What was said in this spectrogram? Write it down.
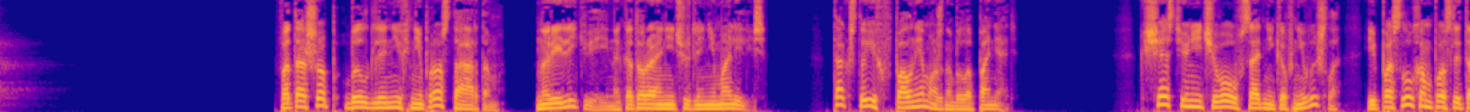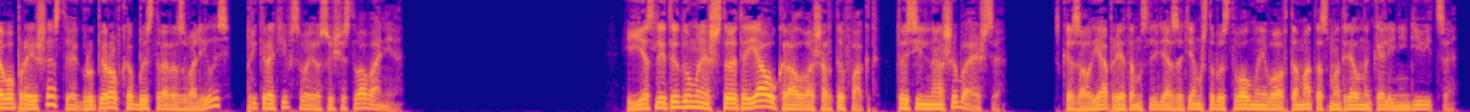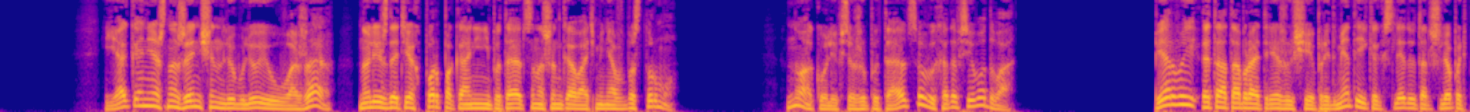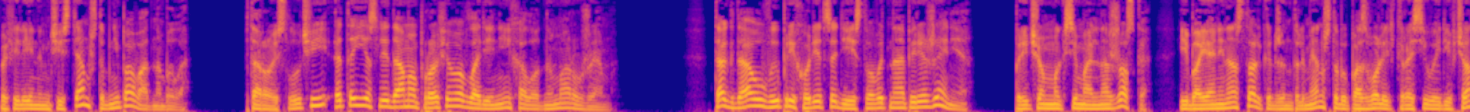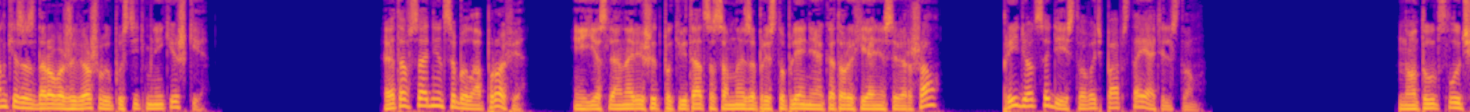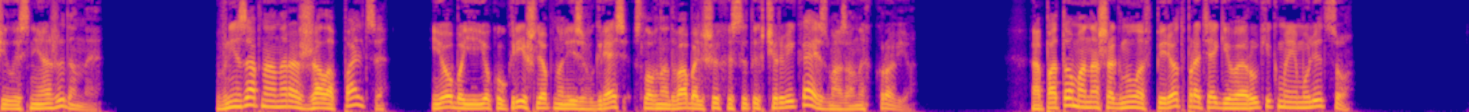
Фотошоп был для них не просто артом, но реликвией, на которой они чуть ли не молились, так что их вполне можно было понять. К счастью, ничего у всадников не вышло, и, по слухам, после того происшествия группировка быстро развалилась, прекратив свое существование. Если ты думаешь, что это я украл ваш артефакт, то сильно ошибаешься. — сказал я, при этом следя за тем, чтобы ствол моего автомата смотрел на колени девицы. «Я, конечно, женщин люблю и уважаю, но лишь до тех пор, пока они не пытаются нашинковать меня в бастурму. Ну а коли все же пытаются, выхода всего два. Первый — это отобрать режущие предметы и как следует отшлепать по филейным частям, чтобы неповадно было. Второй случай — это если дама профи во владении холодным оружием. Тогда, увы, приходится действовать на опережение, причем максимально жестко, ибо я не настолько джентльмен, чтобы позволить красивой девчонке за здорово живешь выпустить мне кишки. Эта всадница была профи, и если она решит поквитаться со мной за преступления, которых я не совершал, придется действовать по обстоятельствам. Но тут случилось неожиданное. Внезапно она разжала пальцы, и оба ее кукри шлепнулись в грязь, словно два больших и сытых червяка, измазанных кровью. А потом она шагнула вперед, протягивая руки к моему лицу.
